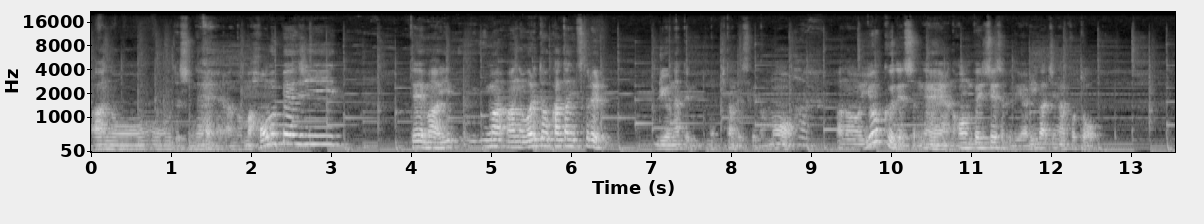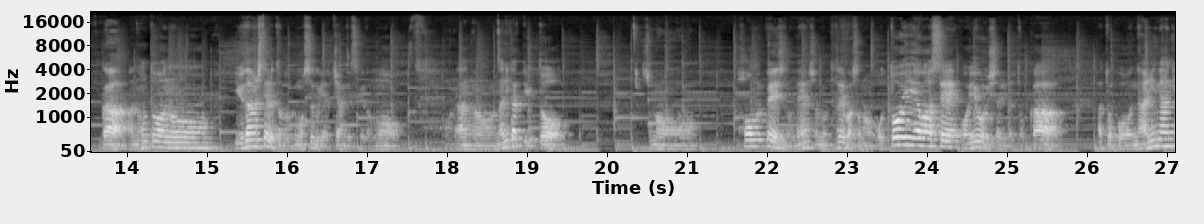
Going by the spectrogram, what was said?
あのですねあの、まあ、ホームページって、まあ、い今あの割と簡単に作れるようになってきたんですけどもあのよくですねあのホームページ制作でやりがちなことがあの本当あの油断してると僕もすぐやっちゃうんですけどもあの何かっていうとそのホームページのねその例えばそのお問い合わせを用意したりだとかあとこう何々、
